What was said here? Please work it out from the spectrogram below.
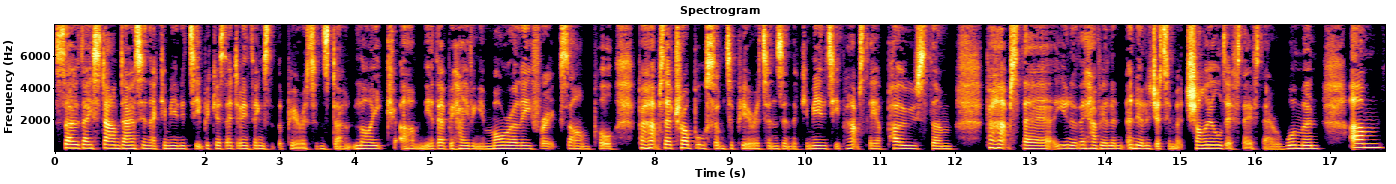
So they stand out in their community because they're doing things that the Puritans don't like. Um, you know, they're behaving immorally, for example. Perhaps they're troublesome to Puritans in the community. Perhaps they oppose them. Perhaps they're, you know, they have an illegitimate child if, they, if they're a woman. Um,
